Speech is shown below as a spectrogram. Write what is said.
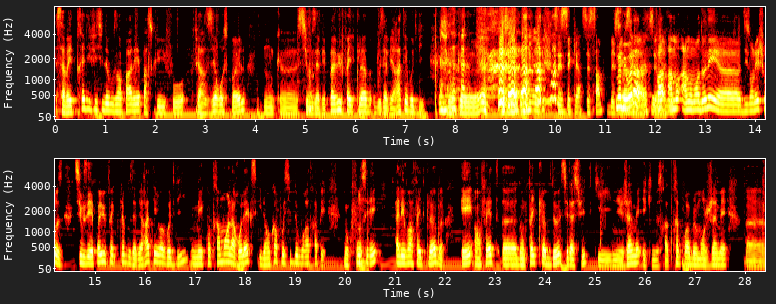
ça va être très difficile de vous en parler parce qu'il faut faire zéro spoil. Donc, euh, si vous n'avez pas vu Fight Club, vous avez raté votre vie. Donc, euh, c'est, clair, c'est simple. Mais non, voilà. vrai, Enfin, à un moment donné, euh, disons les choses. Si vous n'avez pas vu Fight Club, vous avez raté votre vie. Mais contrairement à la Rolex, il est encore possible de vous rattraper. Donc, foncez, allez voir Fight Club. Et en fait, euh, donc Fight Club 2, c'est la suite qui n'est jamais et qui ne sera très probablement jamais euh,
